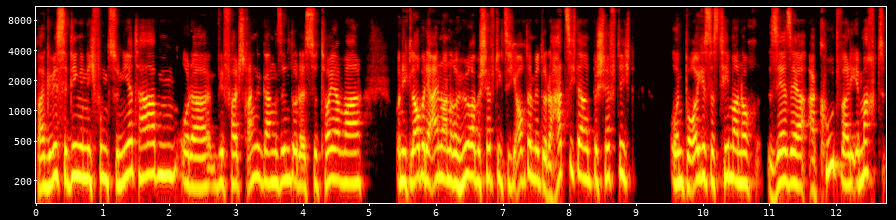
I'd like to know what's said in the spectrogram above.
weil gewisse Dinge nicht funktioniert haben oder wir falsch rangegangen sind oder es zu teuer war. Und ich glaube, der ein oder andere Hörer beschäftigt sich auch damit oder hat sich damit beschäftigt. Und bei euch ist das Thema noch sehr, sehr akut, weil ihr macht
